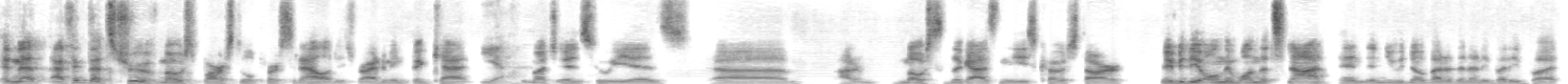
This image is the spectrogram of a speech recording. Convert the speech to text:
And that I think that's true of most barstool personalities, right? I mean, Big Cat, yeah, pretty much is who he is. Uh, most of the guys in the East Coast are maybe the only one that's not, and, and you would know better than anybody. But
